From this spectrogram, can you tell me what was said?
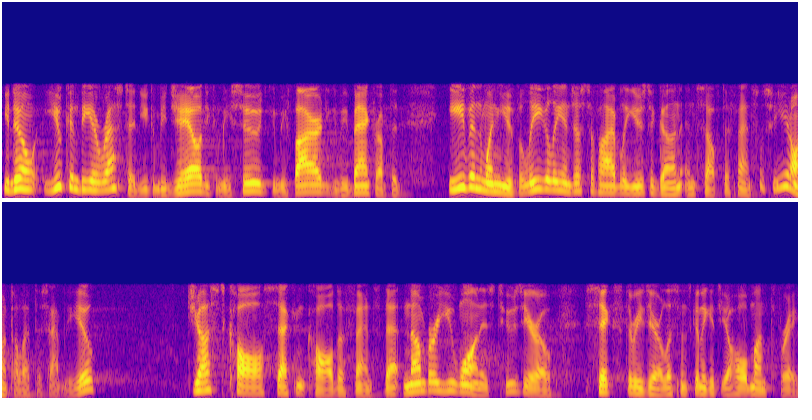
You know, you can be arrested, you can be jailed, you can be sued, you can be fired, you can be bankrupted, even when you've legally and justifiably used a gun in self defense. So you don't have to let this happen to you. Just call Second Call Defense. That number you want is 20630. Listen, it's going to get you a whole month free.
